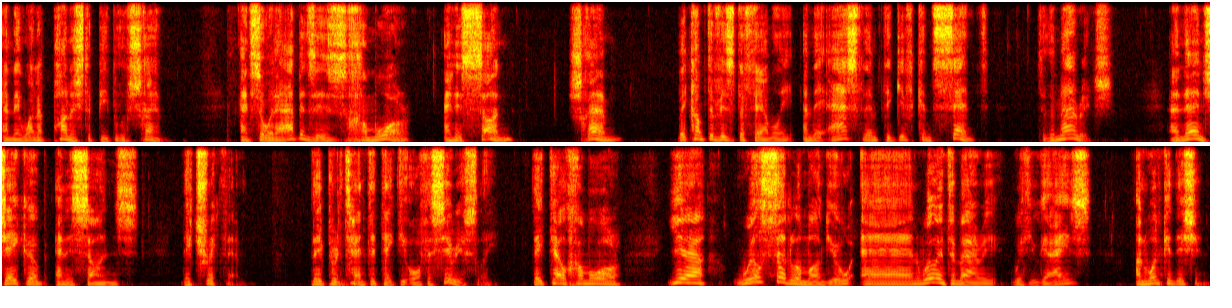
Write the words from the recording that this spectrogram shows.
and they want to punish the people of Shechem. And so what happens is Hamor and his son, Shechem, they come to visit the family and they ask them to give consent to the marriage. And then Jacob and his sons, they trick them. They pretend to take the offer seriously. They tell Hamor, yeah, we'll settle among you and we'll intermarry with you guys on one condition,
